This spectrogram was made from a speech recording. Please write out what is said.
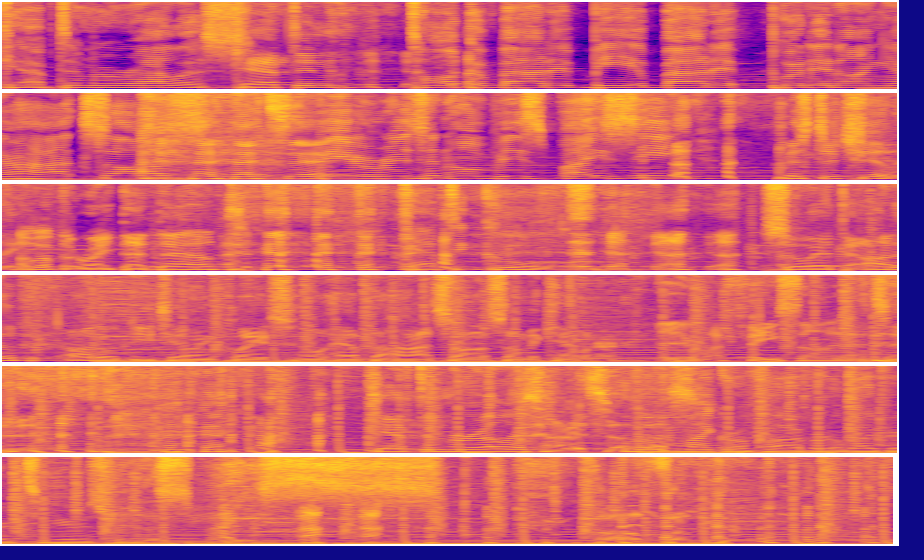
Captain Morales, Captain. talk about it, be about it, put it on your hot sauce. That's it, be original, be spicy. Mr. Chili. I'll have to write that down. Captain Cool. So at the auto auto detailing place, he'll have the hot sauce on the counter. yeah, my face on it. That's it. Captain Morales hot sauce. A little sauce. microfiber to wipe your tears from the spice. That's awesome.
